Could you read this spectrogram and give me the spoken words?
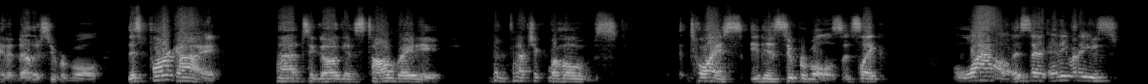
in another Super Bowl. This poor guy had to go against Tom Brady and Patrick Mahomes twice in his Super Bowls. It's like, wow, is there anybody who's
